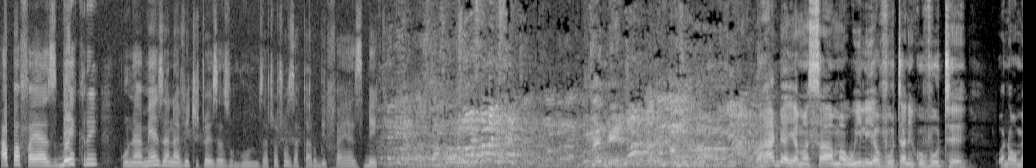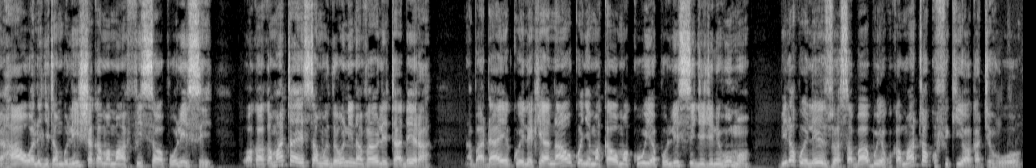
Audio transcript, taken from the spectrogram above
hapa Fires Bakery kuna meza na viti tuweza zungumza. Totoza akarudi Fires Bakery. Baada ya masaa mawili ya vuta ni kuvute, wanaume hao walijitambulisha kama maafisa wa polisi, wakawakamata Esther Mudhoni na Violet Adera na baadaye kuelekea nao kwenye makao makuu ya polisi jijini humo bila kuelezwa sababu ya kukamatwa kufikia wakati huo.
